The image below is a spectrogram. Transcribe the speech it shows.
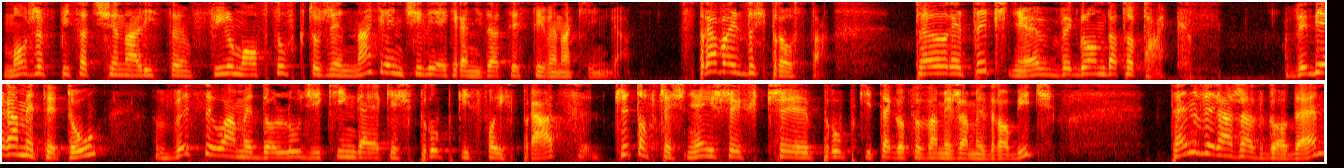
może wpisać się na listę filmowców, którzy nakręcili ekranizację Stephena Kinga. Sprawa jest dość prosta. Teoretycznie wygląda to tak. Wybieramy tytuł, wysyłamy do ludzi Kinga jakieś próbki swoich prac, czy to wcześniejszych, czy próbki tego, co zamierzamy zrobić. Ten wyraża zgodę,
